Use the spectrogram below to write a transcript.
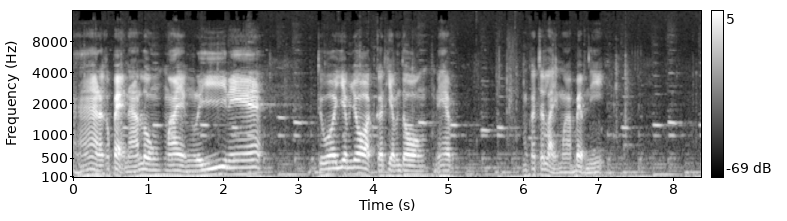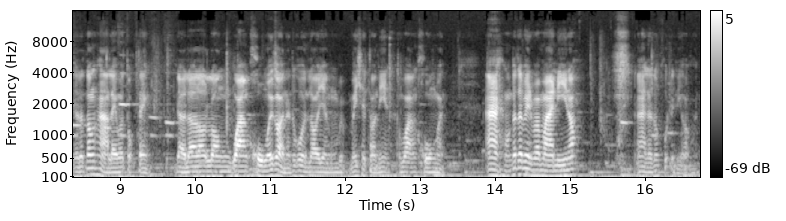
อ่า แล้วก็แปะน้ำลงมาอย่างนี้นี่ยถือว่าเยี่ยมยอดกระเทียมดองนะครับ มันก็จะไหลมาแบบนี้ เดี๋ยวเราต้องหาอะไรมาตกแต่ง เดี๋ยวเราเราลองวางโครงไว้ก่อนนะทุกคน เรายังแบบไม่ใช่ตอนนี้นะวางโครงก่อน อะ มันก็จะเป็นประมาณนี้เนาะ อะ เราต้องขุดอันนี้ออกก่อน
